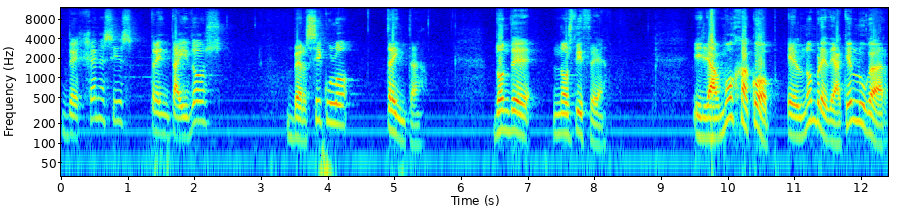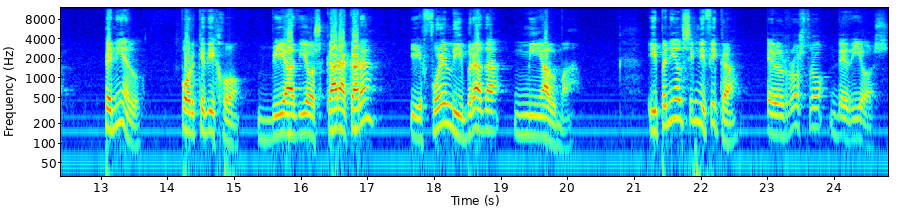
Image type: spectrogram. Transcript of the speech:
de Génesis 32, versículo 30, donde nos dice, y llamó Jacob el nombre de aquel lugar Peniel, porque dijo, vi a Dios cara a cara y fue librada mi alma. Y Peniel significa el rostro de Dios.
